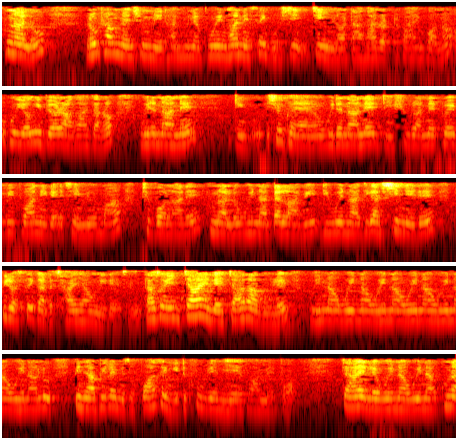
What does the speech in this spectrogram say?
ခုနလိုနှုတ်ထောင်းနဲ့ရှုနေထားမျိုးနဲ့ဘဝင်ကနေစိတ်ကိုရှိကြည့်ရင်တော့ဒါကတော့တစ်ပိုင်းပေါ့နော်အခုယောဂီပြောတာကကြတော့ဝေဒနာနဲ့ ဒီအရှုခံဝေဒနာနဲ့ဒီရှုတာနဲ့တွဲပြီးသွားနေတဲ့အချိန်မျိုးမှာဖြစ်ပေါ်လာတယ်ခုနလိုဝေဒနာတက်လာပြီးဒီဝေဒနာကြီးကရှိနေတယ်ပြီးတော့စိတ်ကတခြားရောက်နေတယ်ဆိုရင်ဒါဆိုရင်ကြားရင်လည်းကြားတာကိုလည်းဝေဒနာဝေဒနာဝေဒနာဝေဒနာဝေဒနာဝေဒနာလို့ပညာပေးလိုက်မယ်ဆိုပွားစိတ်ကြီးတစ်ခုလေးမြဲသွားမယ်ပေါ့ကြားရင်လည်းဝေဒနာဝေဒနာခုန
